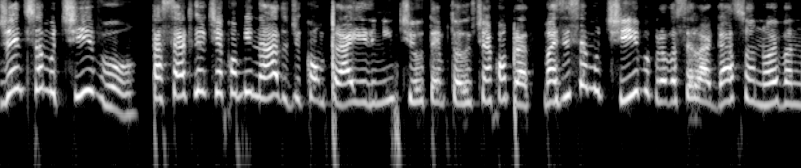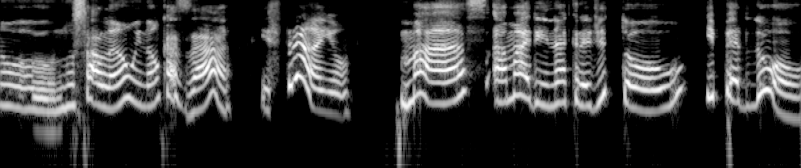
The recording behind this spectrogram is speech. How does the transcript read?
Gente, isso é motivo. Tá certo que ele tinha combinado de comprar e ele mentiu o tempo todo que tinha comprado. Mas isso é motivo para você largar sua noiva no, no salão e não casar? Estranho. Mas a Marina acreditou e perdoou.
